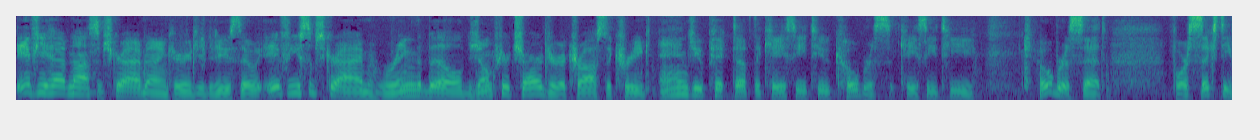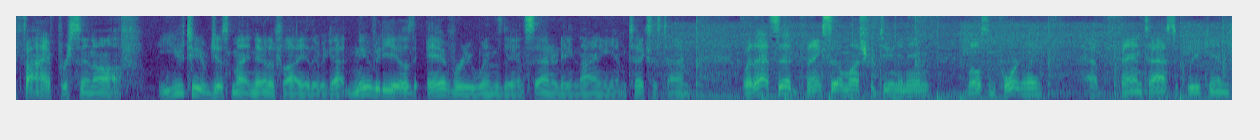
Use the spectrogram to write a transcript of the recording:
If you have not subscribed, I encourage you to do so. If you subscribe, ring the bell, jump your charger across the creek, and you picked up the KC2 Cobra KCT Cobra set for 65% off. YouTube just might notify you that we got new videos every Wednesday and Saturday, 9 a.m. Texas time. With that said, thanks so much for tuning in. Most importantly, have a fantastic weekend,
